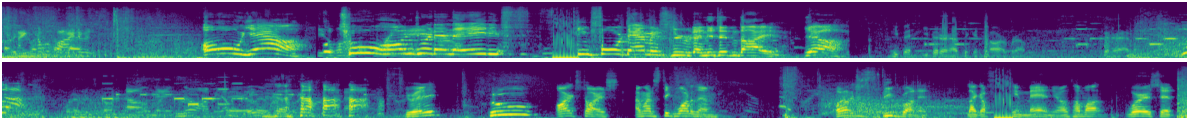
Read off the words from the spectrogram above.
Oh, I can come wanna behind him. Oh yeah! He's a one of 284 damage, dude, and he didn't die. Yeah. You, bet, you better have the guitar, bro. You better have it. Whatever it's called. oh, okay. No, I mean, I'm good. You ready? Two arc stars. I'm gonna stick one of them. Why don't I just speed run it? Like a fucking man, you know what I'm talking about? Where is it?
